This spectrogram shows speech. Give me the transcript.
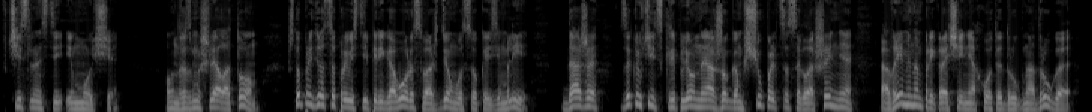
в численности и мощи. Он размышлял о том, что придется провести переговоры с вождем высокой земли, даже заключить скрепленные ожогом щупальца соглашение о временном прекращении охоты друг на друга –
